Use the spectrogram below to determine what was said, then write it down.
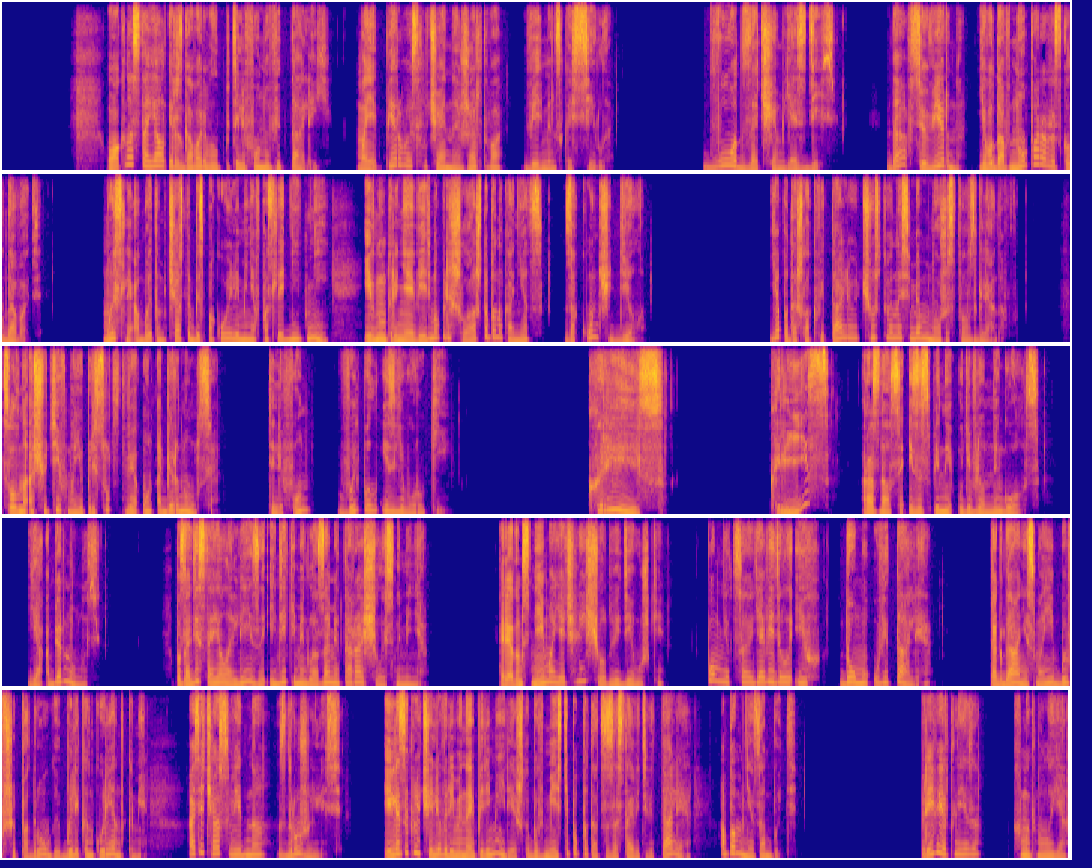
У окна стоял и разговаривал по телефону Виталий, моя первая случайная жертва ведьминской силы. Вот зачем я здесь. Да, все верно, его давно пора расколдовать. Мысли об этом часто беспокоили меня в последние дни, и внутренняя ведьма пришла, чтобы, наконец, закончить дело. Я подошла к Виталию, чувствуя на себе множество взглядов. Словно ощутив мое присутствие, он обернулся. Телефон выпал из его руки. «Крис!» «Крис?» — раздался из-за спины удивленный голос. Я обернулась. Позади стояла Лиза и дикими глазами таращилась на меня. Рядом с ней маячили еще две девушки. Помнится, я видела их дома у Виталия. Тогда они с моей бывшей подругой были конкурентками, а сейчас, видно, сдружились. Или заключили временное перемирие, чтобы вместе попытаться заставить Виталия обо мне забыть. «Привет, Лиза», — хмыкнула я.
